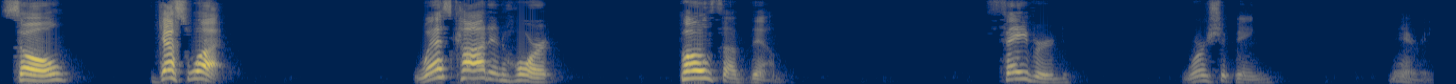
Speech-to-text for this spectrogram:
So, guess what? Westcott and Hort, both of them, favored worshiping Mary.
